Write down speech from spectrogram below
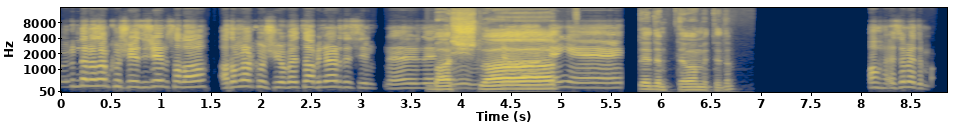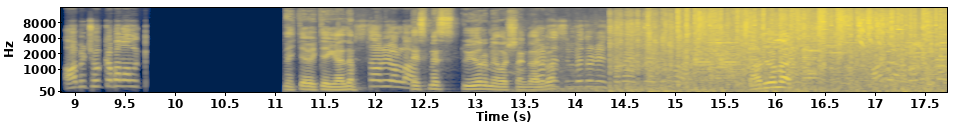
Önümden adam koşuyor ezeceğim salağı. Adamlar koşuyor. Evet abi neredesin? Neredesin? Başlat. Ya ne? Dedim. Devam et dedim. Ah ezemedim. Abi çok kabalalık. Bekle bekle geldim. Bizi arıyorlar. Ses mes duyuyorum yavaştan galiba. Neredesin Bedeli? Sana ihtiyacım var. Arıyorlar. Abi arabamız var.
